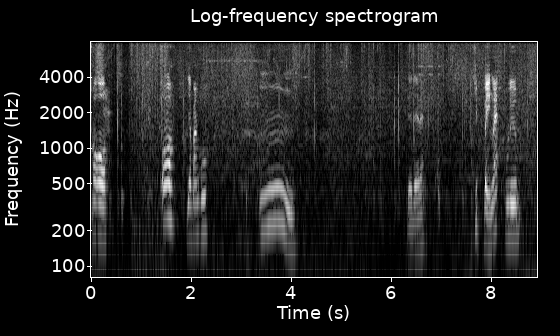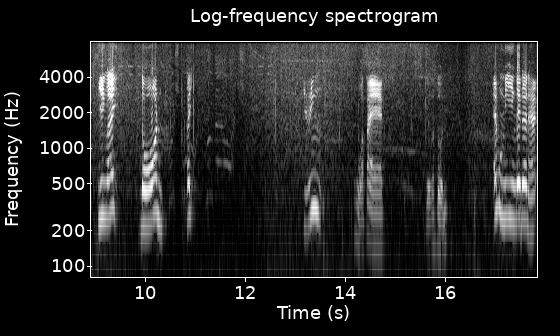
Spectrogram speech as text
โอ้โอโอ้อย่าบังกู อืมเดี๋ยวเดี๋ยวนะชิปเป่งแล้วกูลืม ยิงเลย โดน ยิงหัวแตก เดี๋ยวกระสุนไอ้พวกนี้ยิงได้ด้วยนะฮะ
